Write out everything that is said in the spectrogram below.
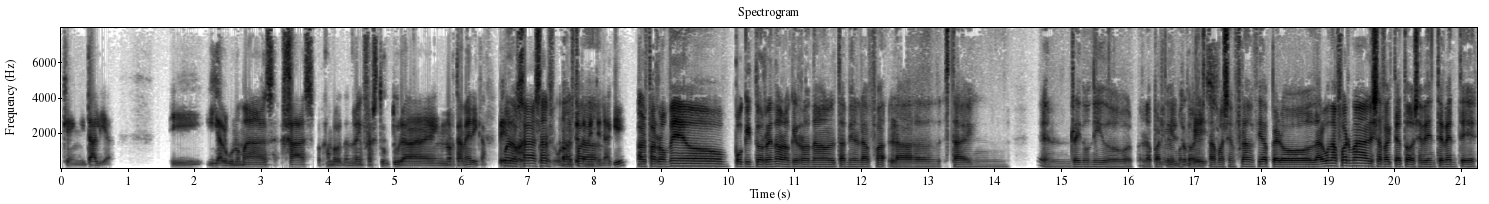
que en Italia, y, y, alguno más, Haas, por ejemplo, que tendrá infraestructura en Norteamérica. Pero, bueno, Haas, pues, Alfa, también tiene aquí. Alfa Romeo, un poquito Renault, aunque Renault también la, la está en, en Reino Unido, la parte del motor está más en Francia, pero de alguna forma les afecta a todos. Evidentemente,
